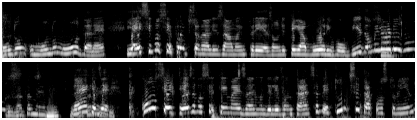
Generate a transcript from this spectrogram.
mundo, o mundo muda, né? E aí, se você profissionalizar uma empresa onde tem amor envolvido, é o melhor Sim, dos mundos. Exatamente. Né? Exatamente. Quer dizer, com certeza você tem mais ânimo de levantar, de saber tudo que você está construindo,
